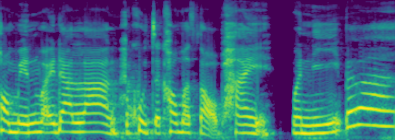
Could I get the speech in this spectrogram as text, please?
คอมเมนต์ไว้ด้านล่างครูจะเข้ามาตอบให้ วันนี้ บ๊ายบาย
